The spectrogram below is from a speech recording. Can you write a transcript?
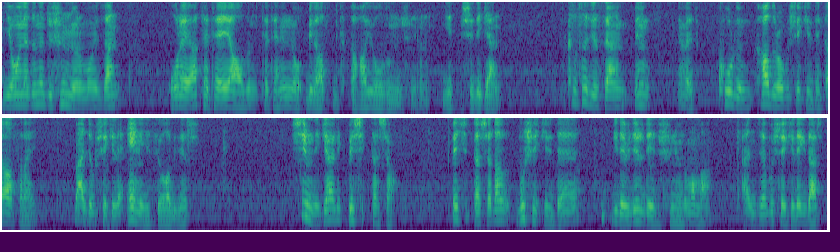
iyi oynadığını düşünmüyorum o yüzden oraya TT'yi aldım. TT'nin biraz bir tık daha iyi olduğunu düşünüyorum. 77 gen. Kısacası yani benim evet kurduğum kadro bu şekilde Galatasaray bence bu şekilde en iyisi olabilir. Şimdi geldik Beşiktaş'a. Beşiktaş'a da bu şekilde gidebilir diye düşünüyorum ama bence bu şekilde gider.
